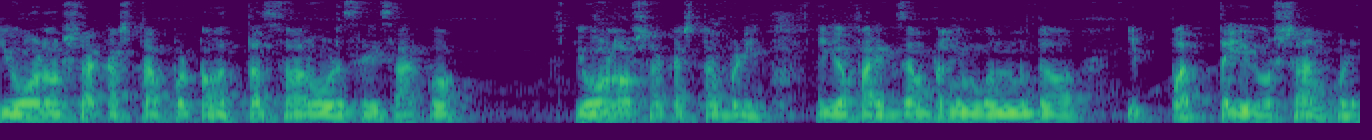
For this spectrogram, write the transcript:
ಏಳು ವರ್ಷ ಕಷ್ಟಪಟ್ಟು ಹತ್ತು ಸಾವಿರ ಉಳಿಸ್ರಿ ಸಾಕು. ಏಳು ವರ್ಷ ಕಷ್ಟಪಡಿ. ಈಗ ಫಾರ್ ಎಕ್ಸಾಂಪಲ್ ನಿಮ್ಗೊಂದು ಇಪ್ಪತ್ತೈದು ವರ್ಷ ಅಂದ್ಕೊಡಿ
